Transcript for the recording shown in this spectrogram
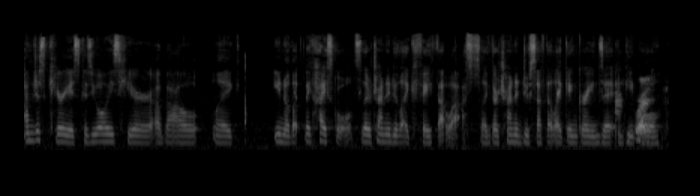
I'm just curious because you always hear about like you know like like high school, so they're trying to do like faith that lasts, like they're trying to do stuff that like ingrains it in people. Right.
